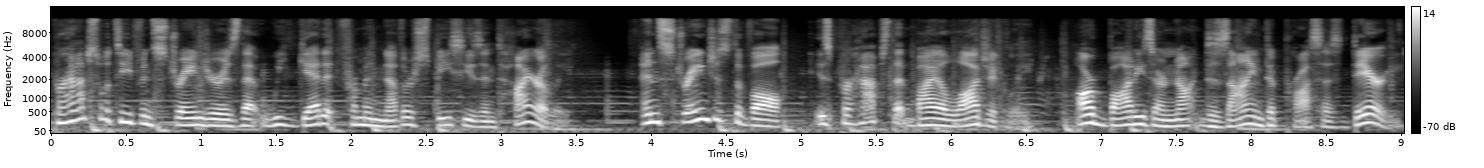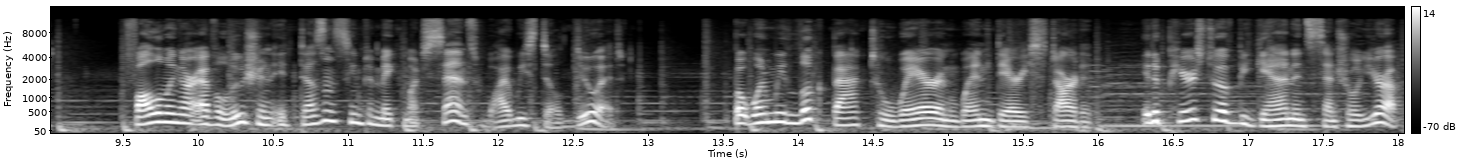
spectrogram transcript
Perhaps what's even stranger is that we get it from another species entirely. And strangest of all is perhaps that biologically, our bodies are not designed to process dairy. Following our evolution, it doesn't seem to make much sense why we still do it. But when we look back to where and when dairy started, it appears to have began in Central Europe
